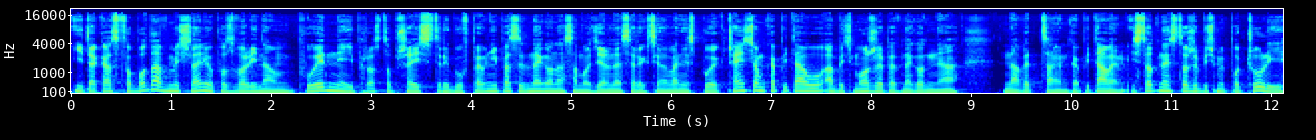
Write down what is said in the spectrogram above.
I taka swoboda w myśleniu pozwoli nam płynnie i prosto przejść z trybu w pełni pasywnego na samodzielne selekcjonowanie spółek częścią kapitału, a być może pewnego dnia nawet całym kapitałem. Istotne jest to, żebyśmy poczuli,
